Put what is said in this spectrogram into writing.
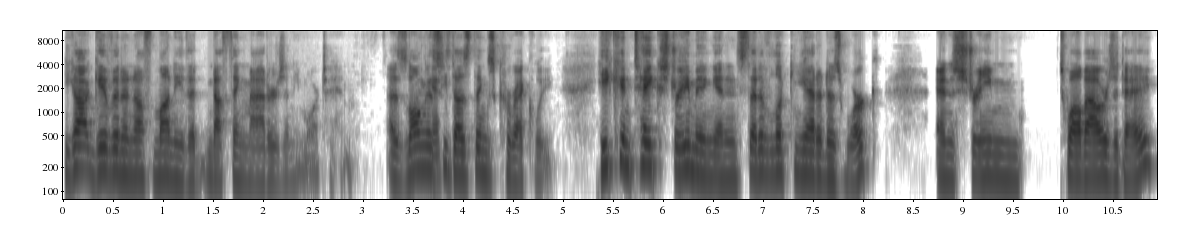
He got given enough money that nothing matters anymore to him. As long as he does things correctly, he can take streaming and instead of looking at it as work and stream 12 hours a day,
